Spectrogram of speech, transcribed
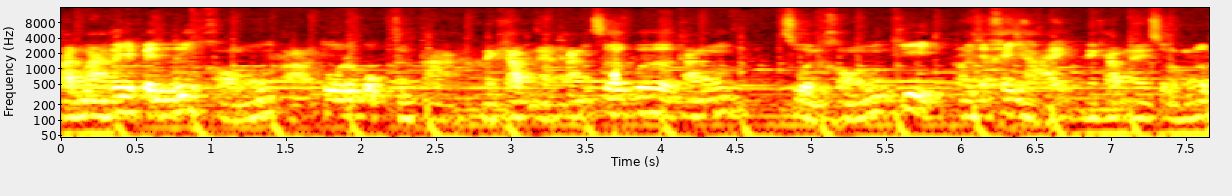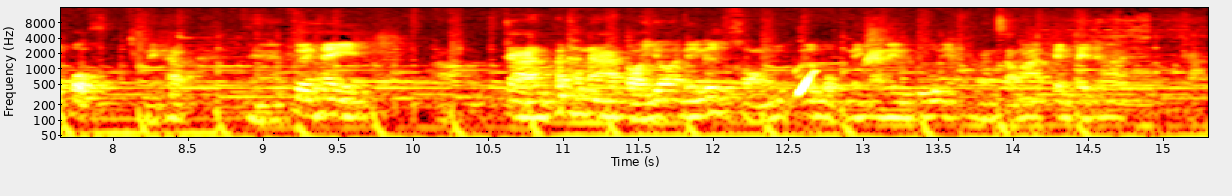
ถัดมาก็จะเป็นเรื่องของอตัวระบบต่างๆนะครับนะทั้งเซิร์ฟเวอร์ทั้งส่วนของที่เราจะขยายนะครับในส่วนของระบบนะครับนะเพื่อให้การพัฒนาต่อยอดในเรื่องของระบบในการเรียนรู้เนี่ยมันสามารถเป็นไปได้ครับ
